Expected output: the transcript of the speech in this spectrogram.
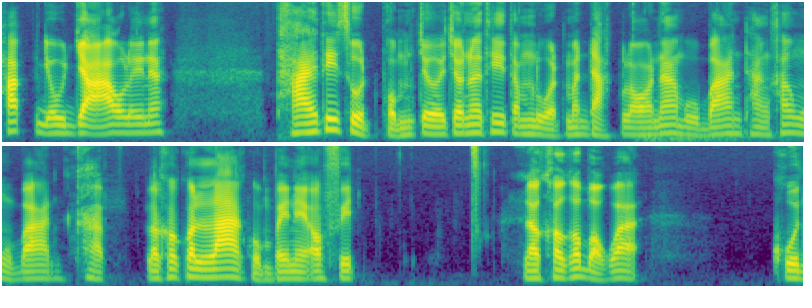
พักยาวๆเลยนะท้ายที่สุดผมเจอเจ้าหน้าที่ตำรวจมาดักรอหน้าหมู่บ้านทางเข้าหมู่บ้านครับ แล้วเขาก็ลากผมไปในออฟฟิศแล้วเขาก็บอกว่า คุณ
